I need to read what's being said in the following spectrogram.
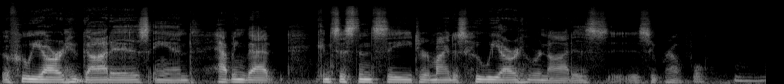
of who we are and who God is, and having that consistency to remind us who we are and who we're not is is super helpful. Mm-hmm.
